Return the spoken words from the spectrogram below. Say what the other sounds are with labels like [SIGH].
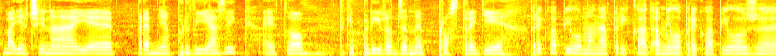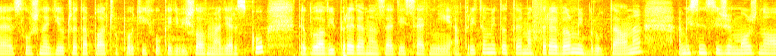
maďarčina je pre mňa prvý jazyk a je to také prírodzené prostredie. Prekvapilo ma napríklad a milo prekvapilo, že slušné dievčatá plačú potichu, keď vyšla v Maďarsku, tak bola vypredaná za 10 dní. A pritom je to téma, ktorá je veľmi brutálna a myslím si, že možno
